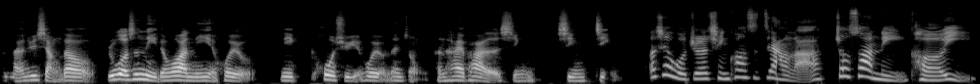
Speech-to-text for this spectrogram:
很难去想到，如果是你的话，你也会有，你或许也会有那种很害怕的心心境。而且我觉得情况是这样啦，就算你可以，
